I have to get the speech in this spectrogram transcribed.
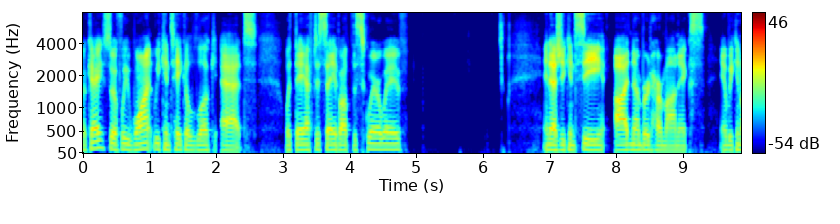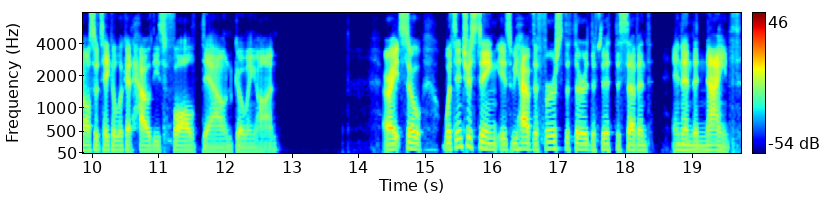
Okay, so if we want, we can take a look at what they have to say about the square wave. And as you can see, odd numbered harmonics, and we can also take a look at how these fall down going on. All right, so what's interesting is we have the first, the third, the fifth, the seventh, and then the ninth.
